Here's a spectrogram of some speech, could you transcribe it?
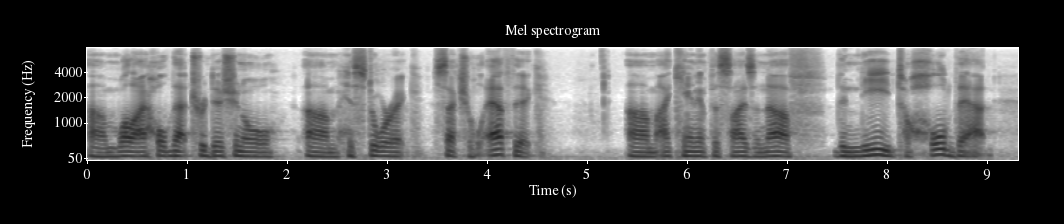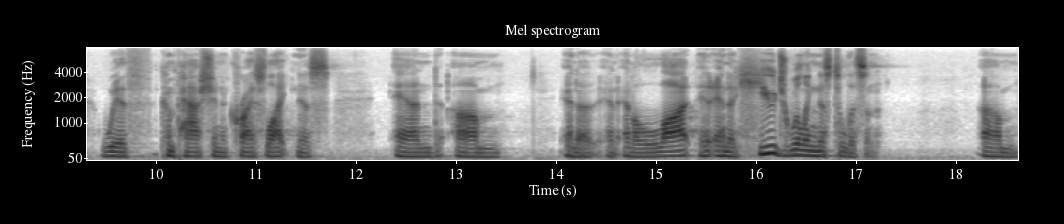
um, while I hold that traditional, um, historic sexual ethic, um, I can't emphasize enough the need to hold that with compassion and Christ likeness and, um, and, a, and, and, a lot, and a huge willingness to listen. Um,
